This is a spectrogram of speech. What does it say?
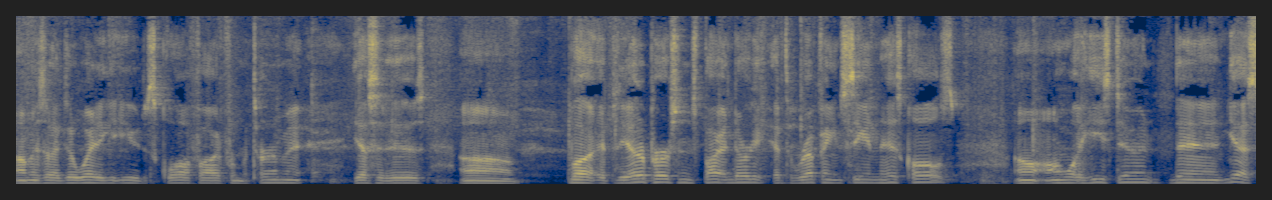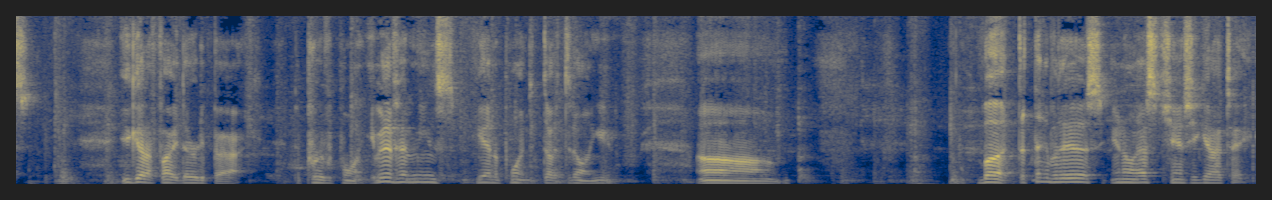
Um, is it a good way to get you disqualified from a tournament? Yes, it is. Um, but if the other person's fighting dirty, if the ref ain't seeing his calls uh, on what he's doing, then yes, you gotta fight dirty back to prove a point, even if it means he had a point deducted on you. Um, but the thing of it is, you know, that's a chance you gotta take.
